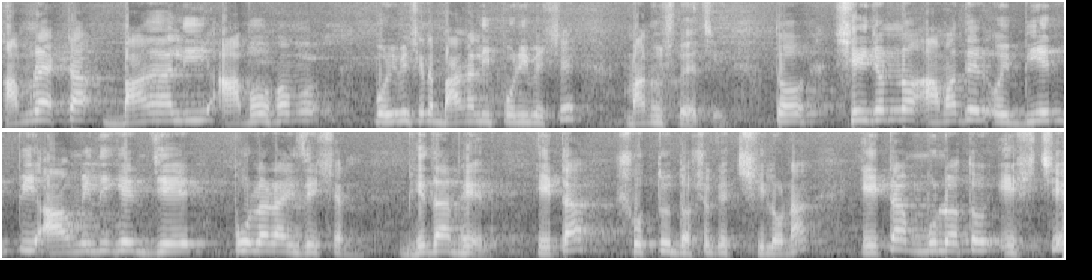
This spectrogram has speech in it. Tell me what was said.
আমরা একটা বাঙালি আবহাওয়া পরিবেশ, একটা বাঙালি পরিবেশে মানুষ হয়েছি। তো সেই জন্য আমাদের ওই বিএনপি, আওয়ামী লীগের যে পোলারাইজেশন ভেদাভেদ, এটা সত্তর দশকে ছিল না। এটা মূলত এসছে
